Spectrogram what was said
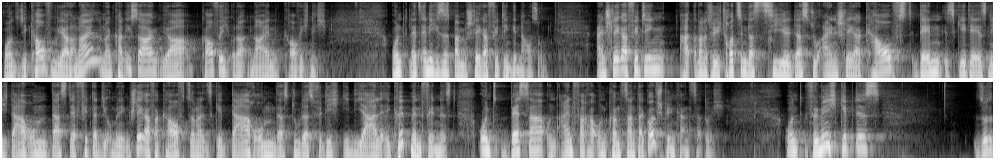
Wollen Sie die kaufen, ja oder nein? Und dann kann ich sagen, ja, kaufe ich oder nein, kaufe ich nicht. Und letztendlich ist es beim Schlägerfitting genauso. Ein Schlägerfitting hat aber natürlich trotzdem das Ziel, dass du einen Schläger kaufst, denn es geht ja jetzt nicht darum, dass der Fitter dir unbedingt einen Schläger verkauft, sondern es geht darum, dass du das für dich ideale Equipment findest und besser und einfacher und konstanter Golf spielen kannst dadurch. Und für mich gibt es so,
